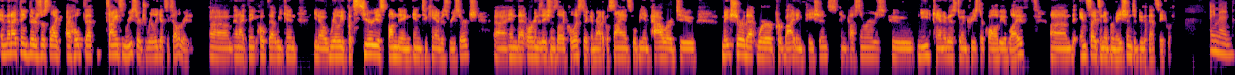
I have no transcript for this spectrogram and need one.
and then I think there's just like I hope that science and research really gets accelerated. Um, and I think hope that we can, you know, really put serious funding into cannabis research, uh, and that organizations like Holistic and Radicle Science will be empowered to make sure that we're providing patients and customers who need cannabis to increase their quality of life um, the insights and information to do that safely. Amen.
